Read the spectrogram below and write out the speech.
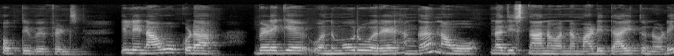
ಹೋಗ್ತೀವಿ ಫ್ರೆಂಡ್ಸ್ ಇಲ್ಲಿ ನಾವು ಕೂಡ ಬೆಳಗ್ಗೆ ಒಂದು ಮೂರುವರೆ ಹಂಗೆ ನಾವು ನದಿ ಸ್ನಾನವನ್ನು ಮಾಡಿದ್ದಾಯಿತು ನೋಡಿ.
